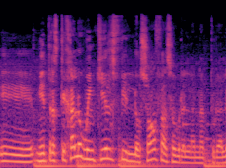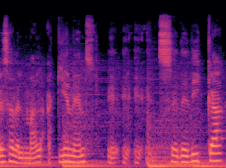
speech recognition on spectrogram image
eh, mientras que Halloween Kills filosofa sobre la naturaleza del mal, aquí en Ends eh, se dedica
